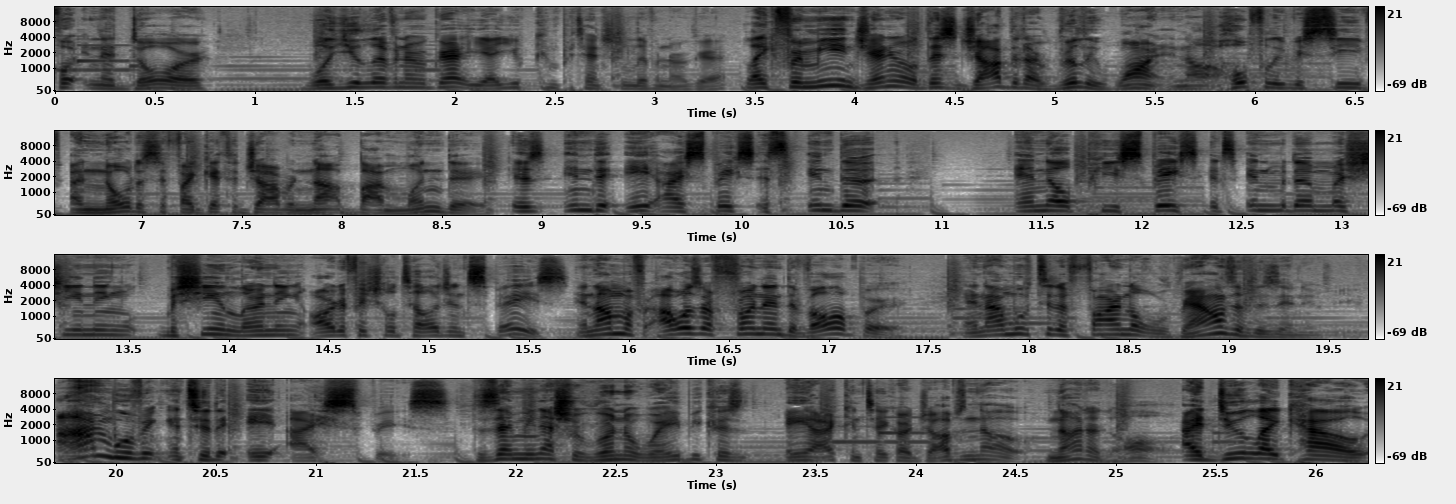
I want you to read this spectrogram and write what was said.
foot in the door, Will you live in regret? Yeah, you can potentially live in regret. Like for me in general, this job that I really want, and I'll hopefully receive a notice if I get the job or not by Monday, is in the AI space. It's in the NLP space. It's in the machining, machine learning, artificial intelligence space. And I'm a, I was a front end developer, and I moved to the final rounds of this interview. I'm moving into the AI space. Does that mean I should run away because AI can take our jobs? No, not at all. I do like how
